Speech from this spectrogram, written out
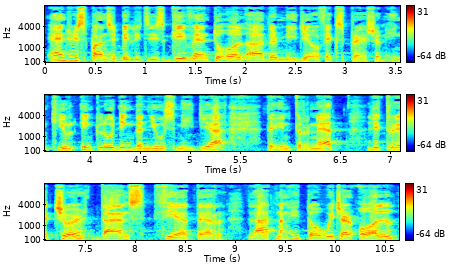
and responsibilities given to all other media of expression, including the news media, the internet, literature, dance, theater, lahat ng ito, which are all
